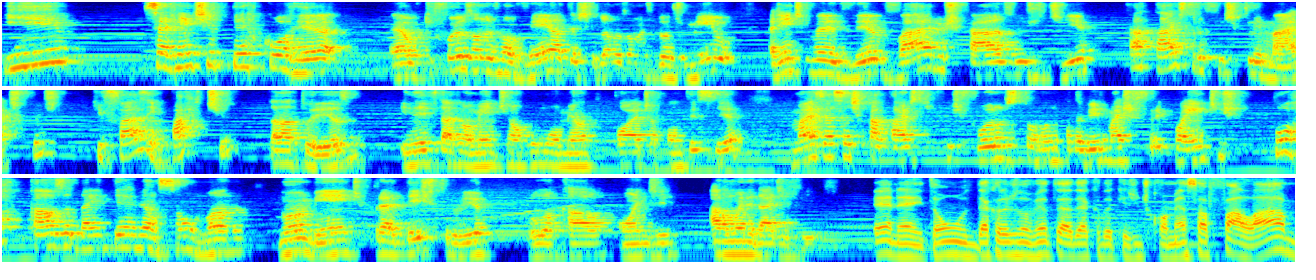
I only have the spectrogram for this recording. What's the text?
E se a gente percorrer é, o que foi os anos 90, chegando aos anos 2000, a gente vai ver vários casos de catástrofes climáticas que fazem parte da natureza, inevitavelmente em algum momento pode acontecer, mas essas catástrofes foram se tornando cada vez mais frequentes por causa da intervenção humana no ambiente para destruir o local onde a humanidade vive. É, né? Então, década de 90 é a década que a gente começa a falar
